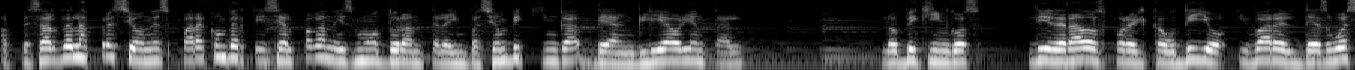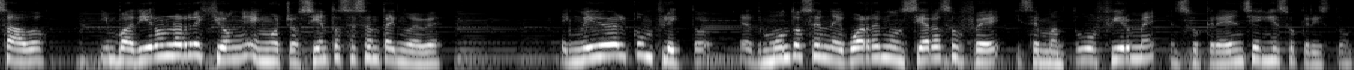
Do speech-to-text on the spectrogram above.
a pesar de las presiones para convertirse al paganismo durante la invasión vikinga de Anglia Oriental. Los vikingos, liderados por el caudillo Ivar el Deshuesado, invadieron la región en 869. En medio del conflicto, Edmundo se negó a renunciar a su fe y se mantuvo firme en su creencia en Jesucristo.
